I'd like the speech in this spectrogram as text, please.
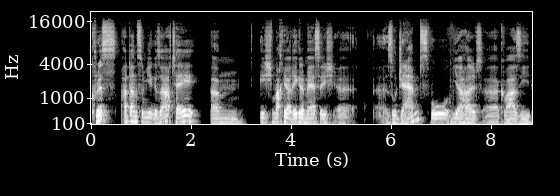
Chris hat dann zu mir gesagt, hey, ähm, ich mache ja regelmäßig äh, so Jams, wo wir halt äh, quasi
